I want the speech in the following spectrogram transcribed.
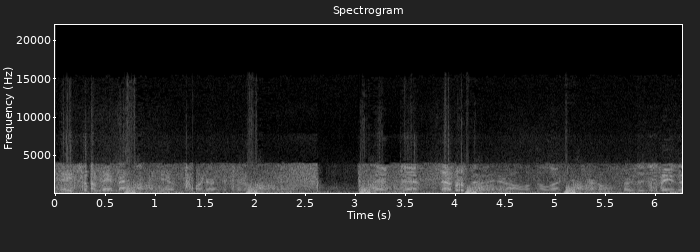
Hey, son, they match the uh, pointer in the turtle. Does that, that number move at all on the left internal, or does it stay in the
